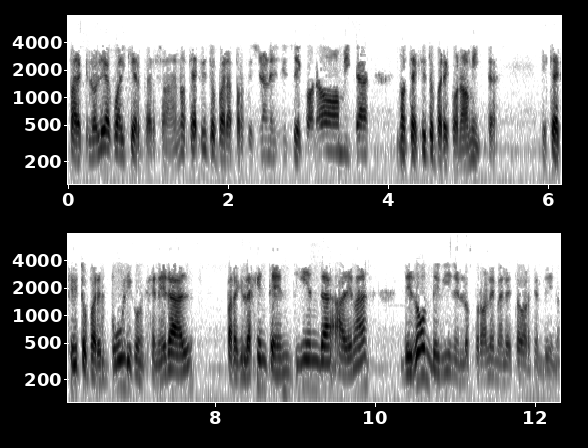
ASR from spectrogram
para que lo lea cualquier persona, no está escrito para profesionales de ciencia económica, no está escrito para economistas, está escrito para el público en general, para que la gente entienda además de dónde vienen los problemas del Estado argentino.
